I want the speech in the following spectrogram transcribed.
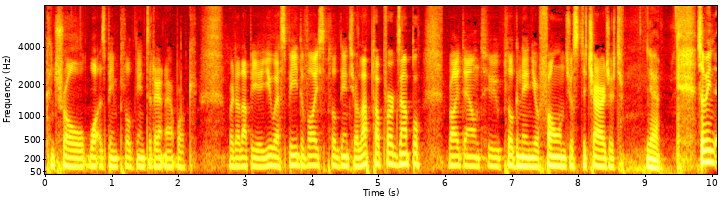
control what is being plugged into their network. Whether that be a USB device plugged into your laptop, for example, right down to plugging in your phone just to charge it. Yeah. So I mean,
